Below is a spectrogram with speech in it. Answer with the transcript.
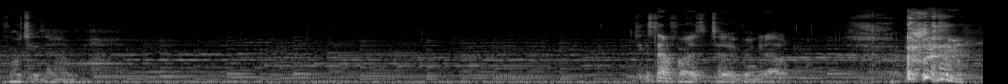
4 2 them. I think it's time for us to bring it out.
